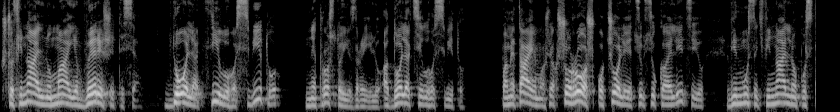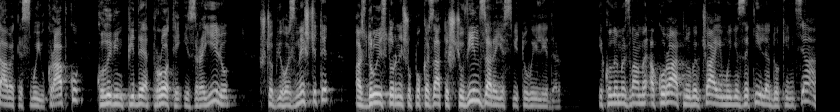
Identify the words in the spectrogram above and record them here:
що фінально має вирішитися доля цілого світу, не просто Ізраїлю, а доля цілого світу. Пам'ятаємо, що якщо Рош очолює цю всю коаліцію, він мусить фінально поставити свою крапку, коли він піде проти Ізраїлю, щоб його знищити, а з другої сторони, щоб показати, що він зараз є світовий лідер. І коли ми з вами акуратно вивчаємо Єзекіля до кінця,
